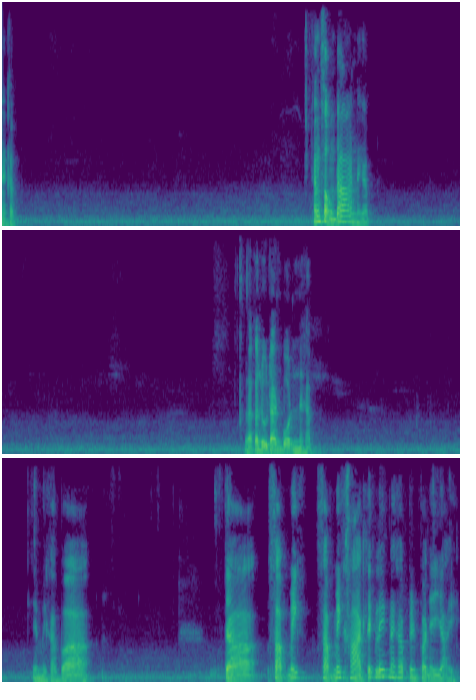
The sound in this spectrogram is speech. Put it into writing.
นะครับ ทั้งสองด้านนะครับ แล้วก็ดูด้านบนนะครับ เห็นไหมครับว่า จะสับไม่สับไม่ขาดเล็ก ๆ นะครับ เป็นฟันใหญ่ๆ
